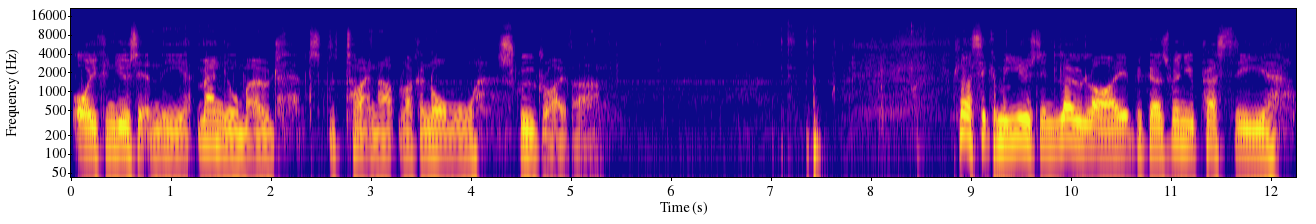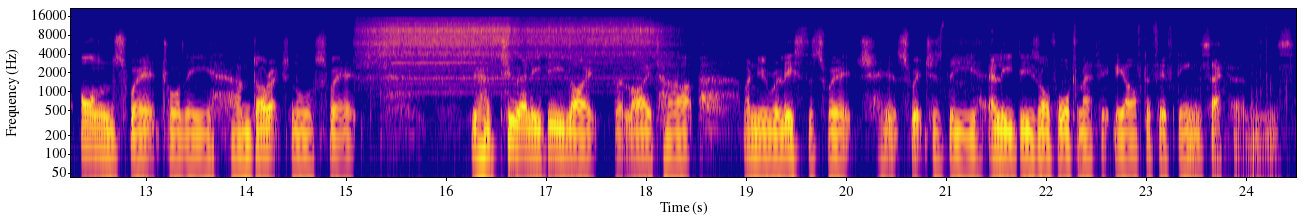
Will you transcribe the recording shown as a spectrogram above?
Or you can use it in the manual mode to tighten up like a normal screwdriver. Plus it can be used in low light because when you press the on switch or the um, directional switch you have two LED lights that light up when you release the switch, it switches the LEDs off automatically after 15 seconds.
